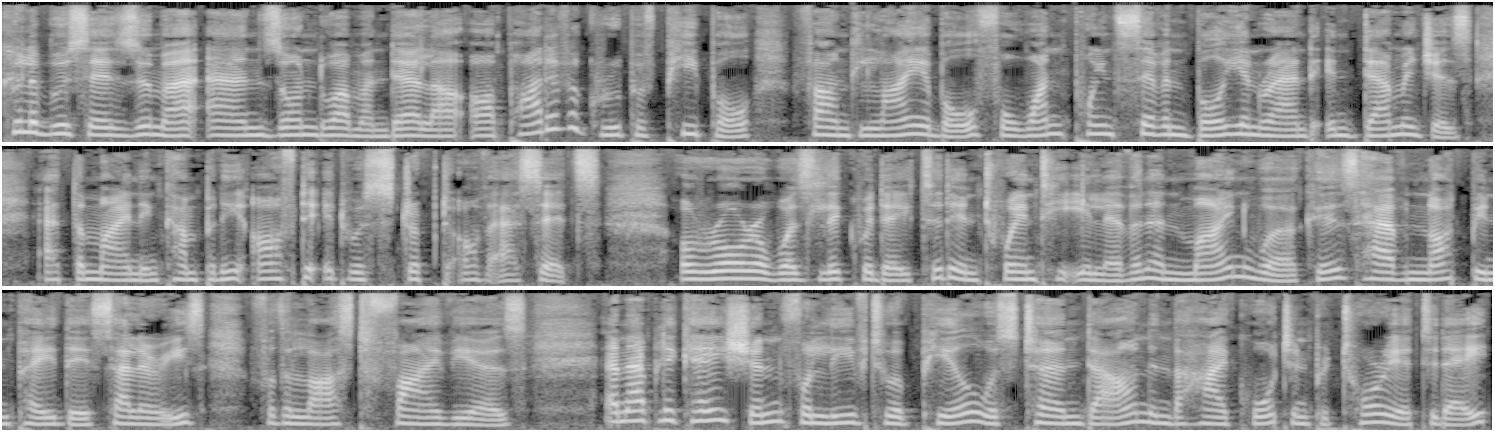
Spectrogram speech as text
Khulubuse Zuma and Zondwa Mandela are part of a group of people found liable for 1.7 billion rand in damages at the mining company after it was stripped of assets. Aurora was liquidated in 2011 and mine workers have not been paid their salaries for the last five years. An application for leave to appeal was turned down in the High Court in Pretoria today.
